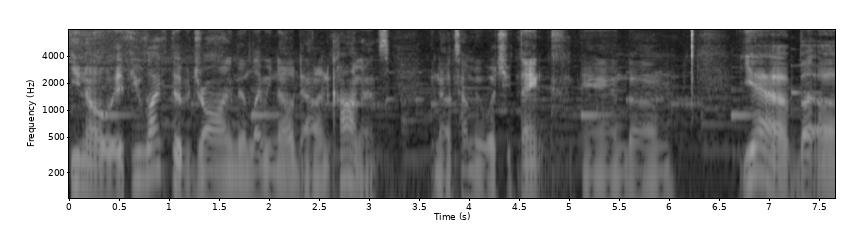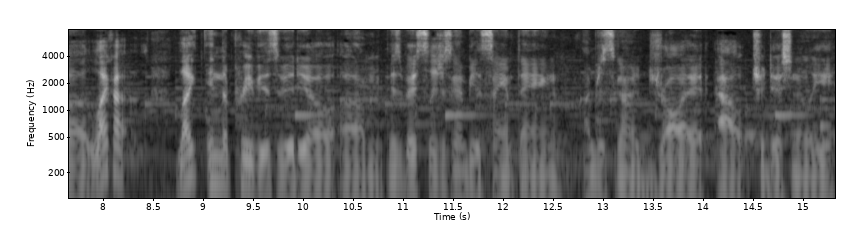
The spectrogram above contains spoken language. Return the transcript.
you know, if you like the drawing, then let me know down in the comments. You know, tell me what you think. And um, yeah, but uh, like I like in the previous video, um, it's basically just gonna be the same thing. I'm just gonna draw it out traditionally,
